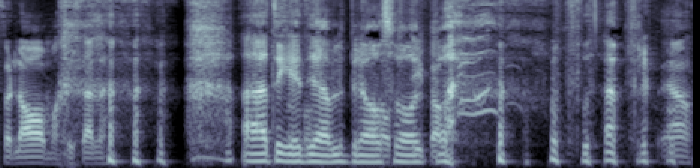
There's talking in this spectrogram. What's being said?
förlamat istället. ja, jag tycker det är ett jävligt bra svar typ på, på den frågan. Ja.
